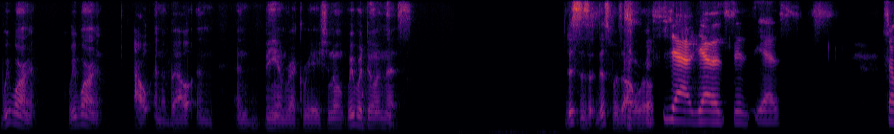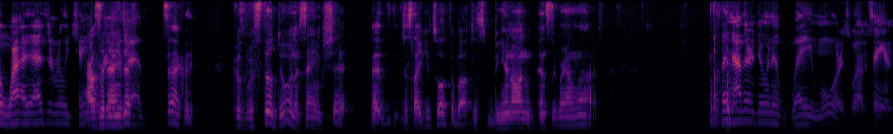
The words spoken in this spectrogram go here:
We weren't we weren't out and about and, and being recreational. We were doing this. This is this was our world. yeah, yeah, that's it. Yes. So why it hasn't really changed? How's it any different? Exactly. Because we're still doing the same shit. That, just like you talked about, just being on Instagram Live. But now they're doing it way more. Is what I'm saying.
